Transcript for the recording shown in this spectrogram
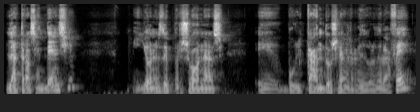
La trascendencia, millones de personas eh, volcándose alrededor de la fe,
